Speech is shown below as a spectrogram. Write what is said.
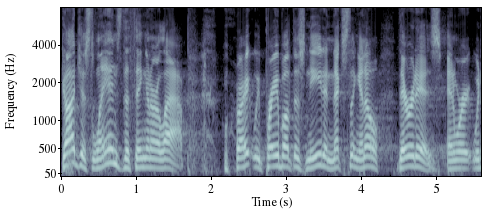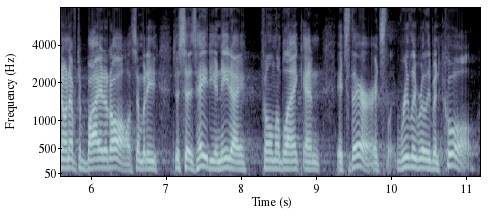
God just lands the thing in our lap, right? We pray about this need, and next thing you know, there it is. And we're, we don't have to buy it at all. Somebody just says, Hey, do you need a fill in the blank? And it's there. It's really, really been cool.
